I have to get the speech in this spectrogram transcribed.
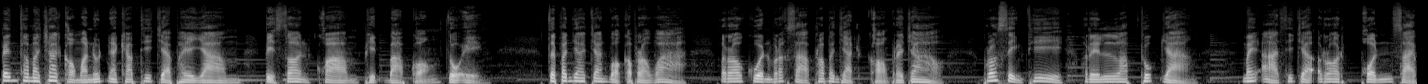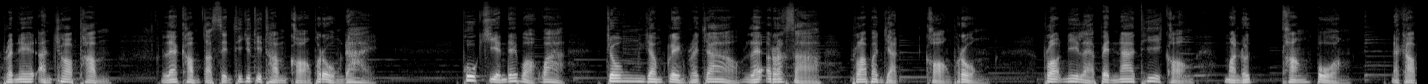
เป็นธรรมชาติของมนุษย์นะครับที่จะพยายามปิดซ่อนความผิดบาปของตัวเอง แต่ปัญญาจารย์บอกกับเราว่า เราควรรักษาพระบัญญัติของพระเจ้า ราะสิ่งที่เร้นลับทุกอย่าง ไม่อาจที่จะรอดพ้นสายพระเนตรอันชอบธรรม และคำตัดสินที่ยุติธรรมของพระองค์ได้ ผู้เขียนได้บอกว่า จงยำเกรงพระเจ้าและรักษาพระบัญญัติของพระองค์ เพราะนี่แหละเป็นหน้าที่ของมนุษย์ทั้งปวงนะครับ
